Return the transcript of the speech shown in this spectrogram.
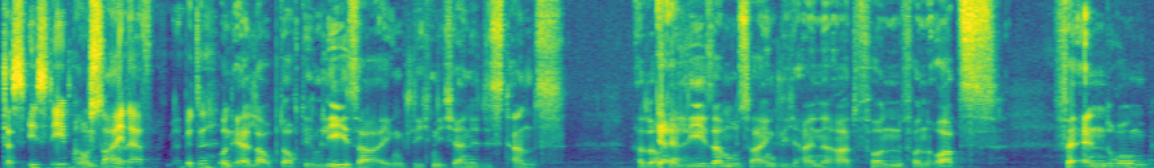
Das ist eben aus und seiner. Er, bitte? Und er erlaubt auch dem Leser eigentlich nicht eine Distanz. Also auch ja. der Leser muss eigentlich eine Art von, von Ortsveränderung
